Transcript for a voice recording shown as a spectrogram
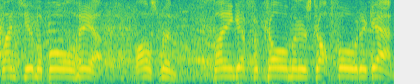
plenty of the ball here. Osman playing it for Coleman, who's got forward again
